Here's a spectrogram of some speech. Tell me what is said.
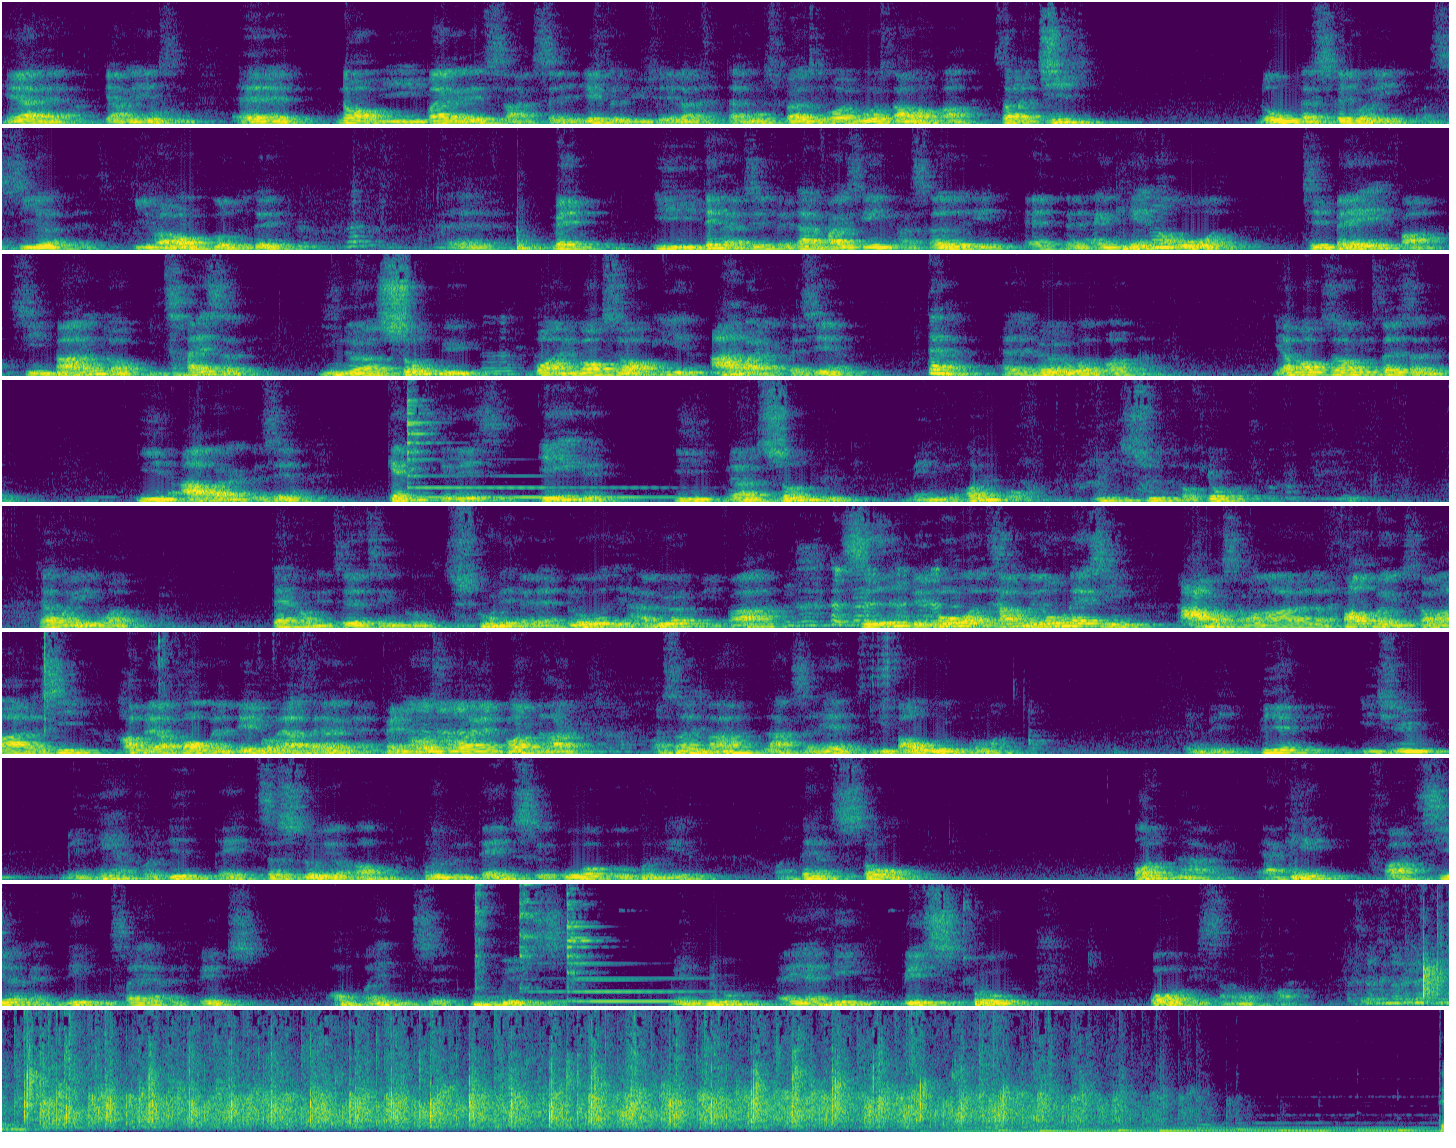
kære herre Bjarne Jensen, øh, når vi bringer et slags øh, efterlys, eller der er nogen, der spørger til, hvor et ord stammer fra, så er der tit nogen, der skriver ind og siger, at de har opfundet det. Øh, men i det her tilfælde, der er faktisk en, der har skrevet ind, at øh, han kender ordet tilbage fra sin barndom i 60'erne i Nørre Sundby, hvor han voksede op i et arbejderkvarter. Der havde han hørt ordet Botnar. Jeg voksede op i 60'erne i et arbejderkvarter. Ganske vist ikke i Nørre Sundby, men i Aalborg, lige syd for fjorden. Der må jeg indrømme, der kom jeg til at tænke på, skulle det have været noget, jeg har hørt min far sidde ved bordet sammen med nogle af sine arbejdskammerater eller fagforeningskammerater og sige, ham der formand det på værste, han kan fandme også noget af en bottenhak. Og så er det bare lagt sig her i baghovedet på mig. Jeg blev virkelig i tvivl. Men her forleden dag, så slog jeg op på den danske ordbog på nettet. Og der står, Båndnakke er kendt fra ca. 1993, oprindelse uvis. Men nu er jeg helt vis på, hvor det stammer fra.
